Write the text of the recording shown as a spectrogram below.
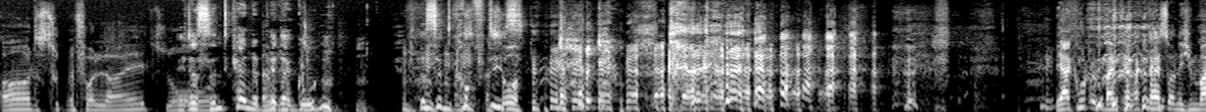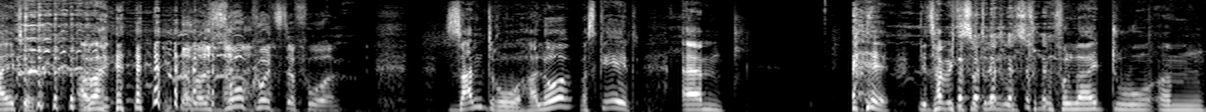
oh, das tut mir voll leid. So. Nee, das sind keine Pädagogen. Das sind Gruftis. so. ja, gut, und mein Charakter heißt auch nicht Malte. Aber Aber so kurz davor. Sandro, hallo? Was geht? Ähm, jetzt habe ich das so drin, es tut mir voll leid, du ähm,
